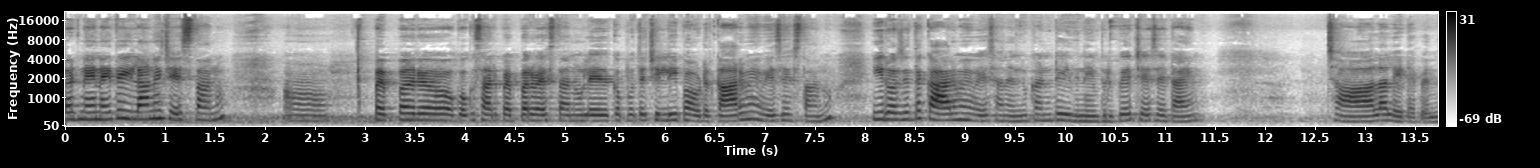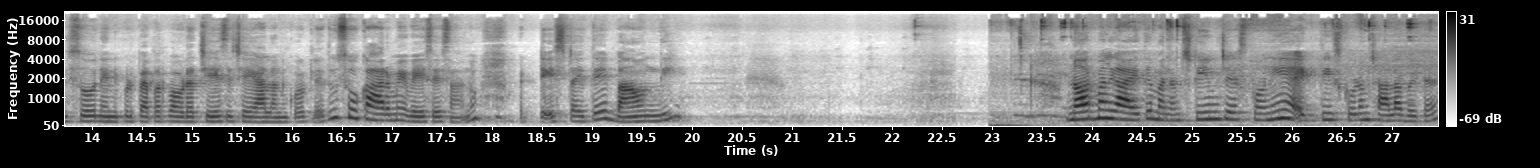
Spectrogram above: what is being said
బట్ నేనైతే ఇలానే చేస్తాను. పెప్పర్ uh, ఒక్కొక్కసారి పెప్పర్ వేస్తాను లేకపోతే చిల్లీ పౌడర్ కారమే వేసేస్తాను. ఈరోజైతే కారమే వేసాను ఎందుకంటే ఇది నేను ప్రిపేర్ చేసే టైం చాలా లేట్ అయిపోయింది. సో నేను ఇప్పుడు పెప్పర్ పౌడర్ చేసి చేయాలనుకోవట్లేదు. సో కారమే వేసేసాను. బట్ టేస్ట్ అయితే బాగుంది. నార్మల్గా అయితే మనం స్టీమ్ చేసుకొని ఎగ్ తీసుకోవడం చాలా బెటర్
